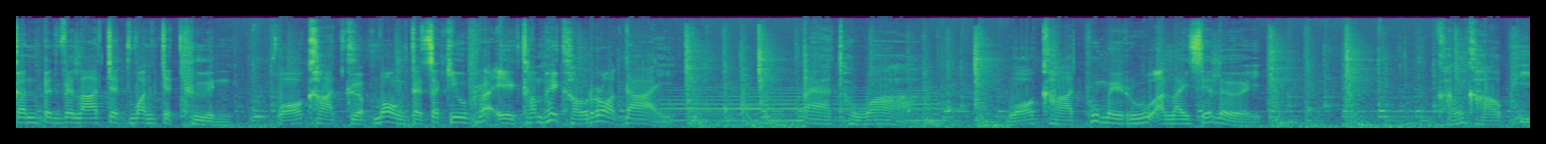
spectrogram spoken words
กันเป็นเวลาเจ็ดวันเจ็ดคืนวอขาดเกือบม่องแต่สกิลพระเอกทำให้เขารอดได้ แต่ทว่าวอขาดผู้ไม่รู้อะไรเสียเลยขังข่าวผี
